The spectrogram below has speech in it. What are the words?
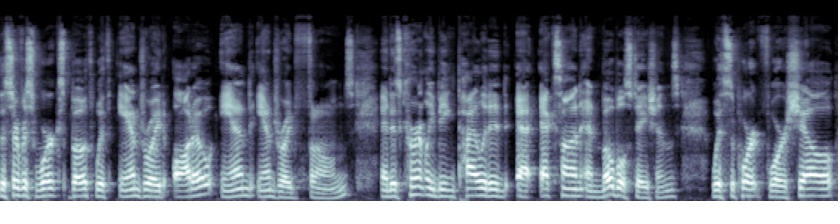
The service works both with Android Auto and Android phones and is currently being piloted at Exxon and Mobil stations with support for Shell,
